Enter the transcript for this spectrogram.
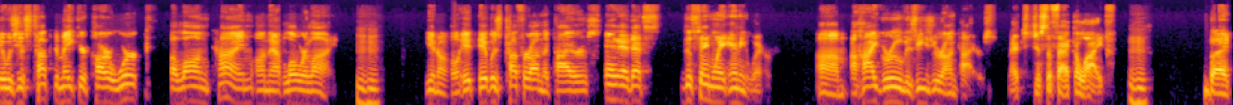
it was just tough to make your car work a long time on that lower line. Mm-hmm. You know it, it was tougher on the tires and, that's the same way anywhere. Um, a high groove is easier on tires. That's just a fact of life. Mm-hmm. but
